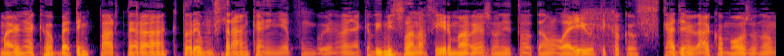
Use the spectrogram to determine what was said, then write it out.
majú nejakého betting partnera, ktorému stránka ani nefunguje. No, nejaká vymyslená firma, vieš, oni to tam lejú, ty kokos, skade ako môžu, no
